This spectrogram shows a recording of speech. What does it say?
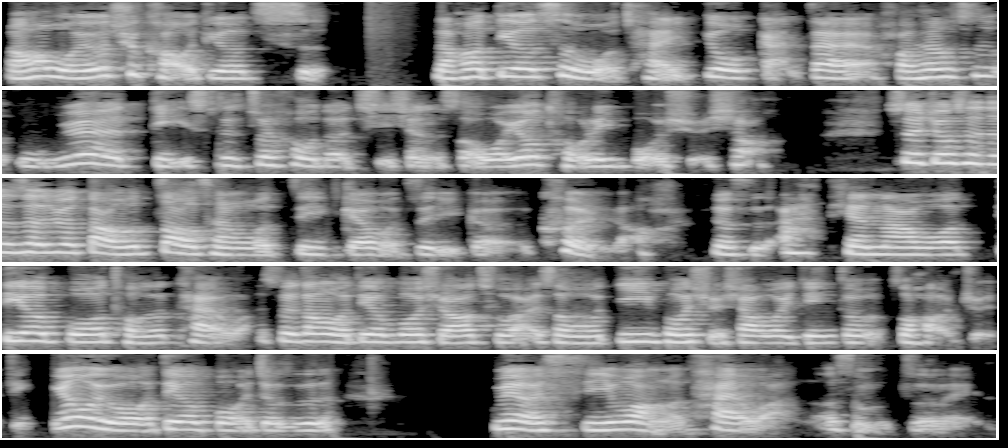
然后我又去考了第二次，然后第二次我才又赶在好像是五月底是最后的期限的时候，我又投了一波学校。所以就是这就到造成我自己给我自己一个困扰，就是啊天呐，我第二波投的太晚，所以当我第二波学校出来的时候，我第一波学校我已经都做好决定，因为我以为我第二波就是没有希望了，太晚了什么之类的。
